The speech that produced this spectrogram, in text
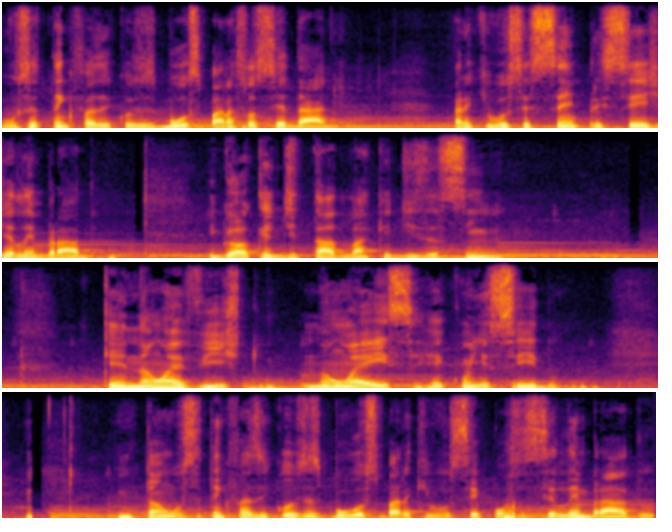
Você tem que fazer coisas boas para a sociedade, para que você sempre seja lembrado. Igual aquele ditado lá que diz assim: Quem não é visto não é reconhecido. Então você tem que fazer coisas boas para que você possa ser lembrado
